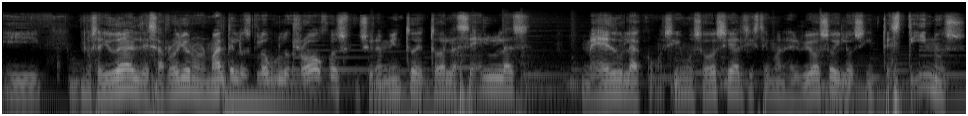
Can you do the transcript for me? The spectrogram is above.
y nos ayuda al desarrollo normal de los glóbulos rojos, funcionamiento de todas las células, médula, como decimos, ósea, el sistema nervioso y los intestinos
